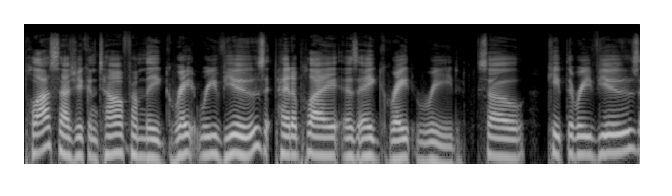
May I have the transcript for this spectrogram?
Plus, as you can tell from the great reviews, Pay to Play is a great read. So keep the reviews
